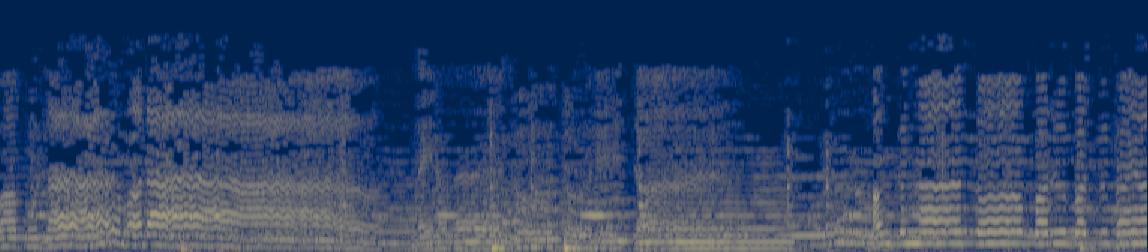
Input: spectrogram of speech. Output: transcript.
बाबूला मरा। अंकना तो पर्वत भया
